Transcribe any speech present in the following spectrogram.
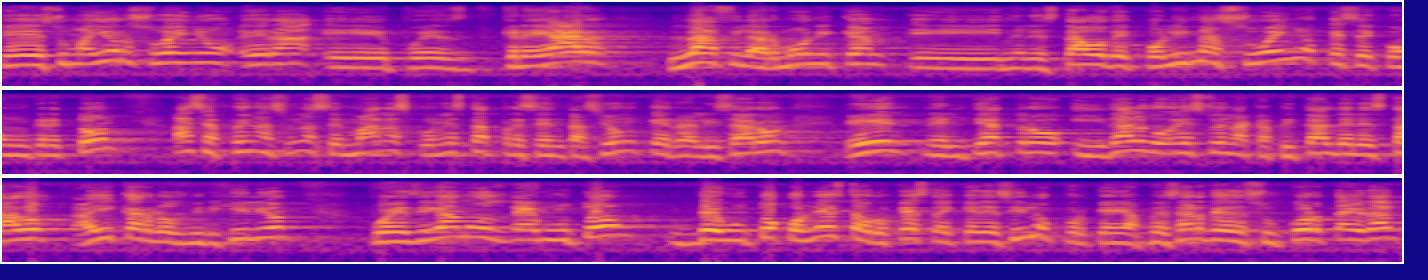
que su mayor sueño era eh, pues crear la Filarmónica eh, en el estado de Colima, sueño que se concretó hace apenas unas semanas con esta presentación que realizaron en el Teatro Hidalgo, esto en la capital del estado. Ahí Carlos Virgilio pues digamos, debutó, debutó con esta orquesta, hay que decirlo, porque a pesar de su corta edad,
